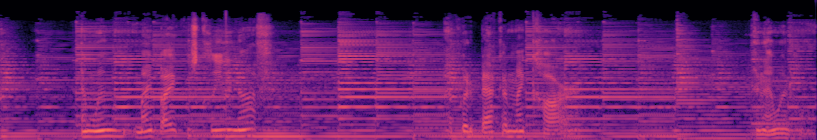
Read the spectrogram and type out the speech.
And when my bike was clean enough, I put it back on my car and I went home.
